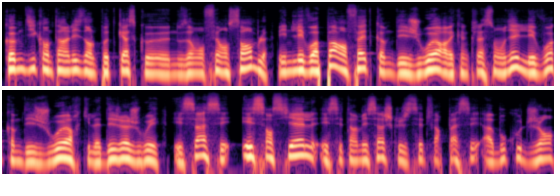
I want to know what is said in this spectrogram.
comme dit Quentin Alice dans le podcast que nous avons fait ensemble, il ne les voit pas en fait comme des joueurs avec un classement mondial, il les voit comme des joueurs qu'il a déjà joué. Et ça, c'est essentiel et c'est un message que j'essaie de faire passer à beaucoup de gens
